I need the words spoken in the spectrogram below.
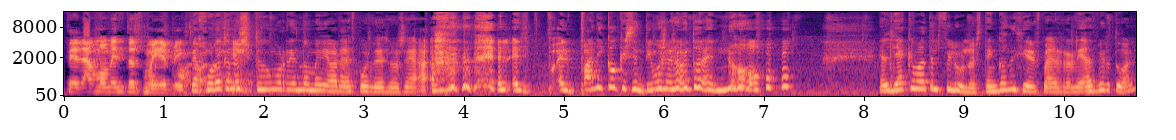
te da momentos muy épicos. Te juro que nos sí. estuvimos riendo media hora después de eso. O sea, el, el- el pánico que sentimos en ese momento de no. El día que Battlefield 1 esté en condiciones para la realidad virtual,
